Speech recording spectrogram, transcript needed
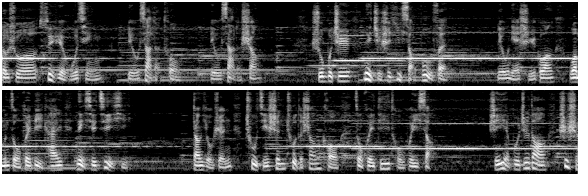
都说岁月无情，留下了痛，留下了伤，殊不知那只是一小部分。流年时光，我们总会避开那些记忆。当有人触及深处的伤口，总会低头微笑。谁也不知道是什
